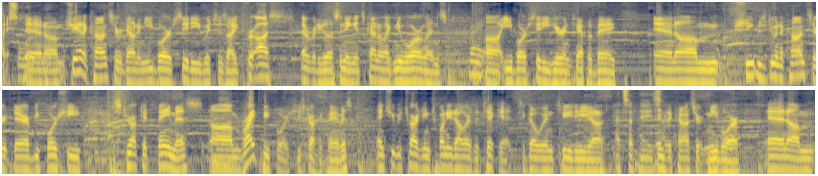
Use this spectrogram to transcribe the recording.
absolutely. And um, she had a concert down in Ybor City, which is like for us, everybody listening, it's kind of like New Orleans, Right. uh, Ybor City here in Tampa Bay. And um, she was doing a concert there before she struck it famous. Um, right before she struck it famous, and she was charging twenty dollars a ticket to go into the uh, That's amazing. into the concert in Ybor. And um,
